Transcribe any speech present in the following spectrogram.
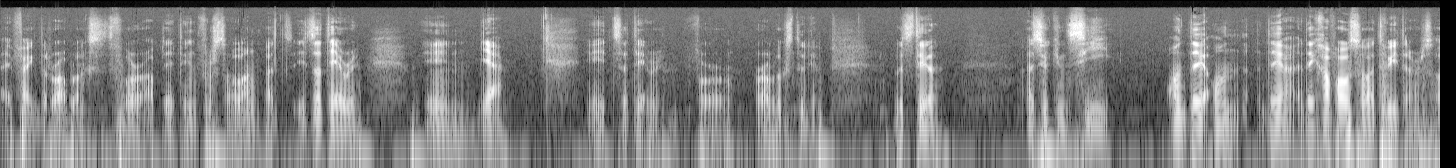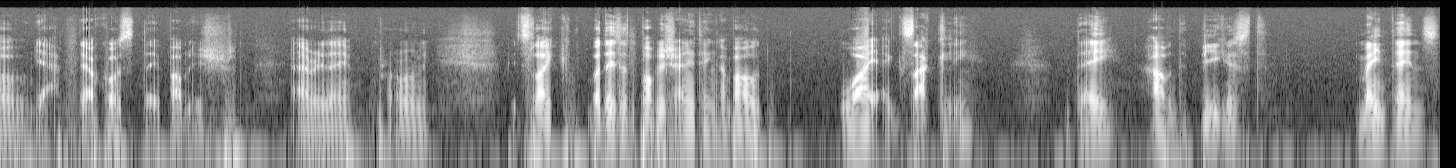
affect the Roblox for updating for so long, but it's a theory. In yeah, it's a theory for Roblox Studio. But still, as you can see, on they on they they have also a Twitter. So yeah, they of course they publish every day probably. It's like, but they don't publish anything about why exactly they have the biggest maintenance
